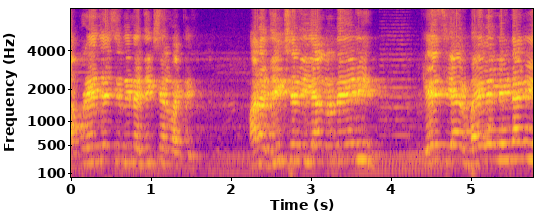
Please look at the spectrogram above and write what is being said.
అప్పుడు ఏం చేసింది? నిన్న దీక్షలు పట్టింది. మన దీక్షలు ఇవ్వాలన్నాయని కేసీఆర్ బయలుదేరిందని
